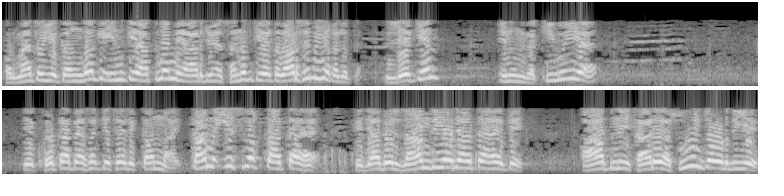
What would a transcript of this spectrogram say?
اور میں تو یہ کہوں گا کہ ان کے اپنے معیار جو ہیں صنعت کے اعتبار سے بھی یہ غلط ہے۔ لیکن انہوں نے رکھی ہوئی ہے۔ کہ کھوٹا پیسہ کسی لیے کم آئے۔ کم اس وقت آتا ہے کہ جب الزام دیا جاتا ہے کہ آپ نے سارے اصول توڑ دیے۔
